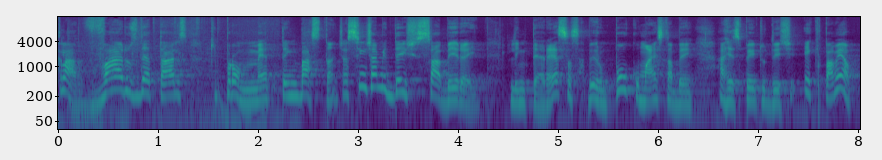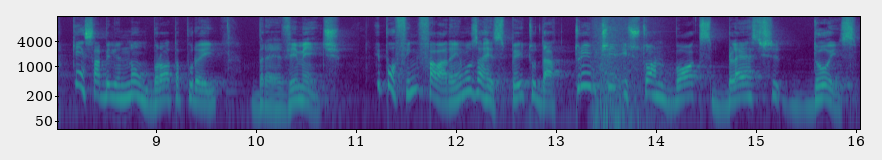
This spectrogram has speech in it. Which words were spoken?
claro, vários detalhes que prometem bastante. Assim já me deixe saber aí. Lhe interessa saber um pouco mais também a respeito deste equipamento? Quem sabe ele não brota por aí brevemente. E por fim, falaremos a respeito da Tribute Stormbox Blast 2.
